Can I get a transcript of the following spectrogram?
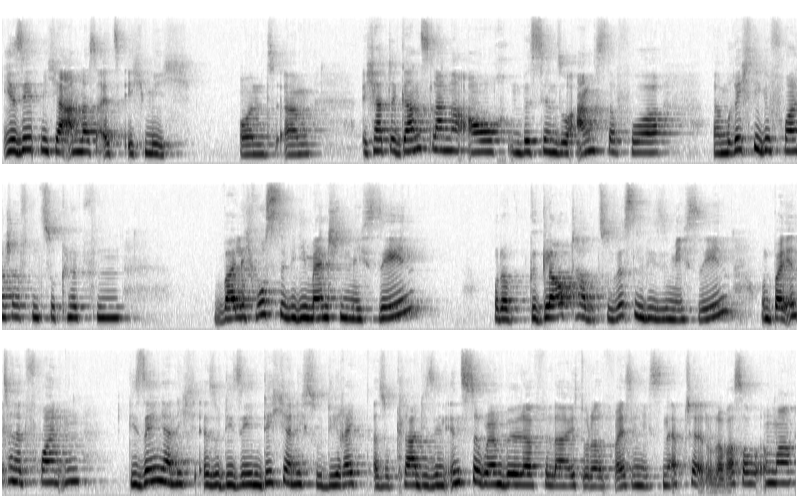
ihr seht mich ja anders als ich mich. Und ähm, ich hatte ganz lange auch ein bisschen so Angst davor, ähm, richtige Freundschaften zu knüpfen, weil ich wusste, wie die Menschen mich sehen oder geglaubt habe zu wissen, wie sie mich sehen. Und bei Internetfreunden die sehen ja nicht, also die sehen dich ja nicht so direkt. Also klar, die sehen Instagram-Bilder vielleicht oder weiß ich nicht, Snapchat oder was auch immer.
